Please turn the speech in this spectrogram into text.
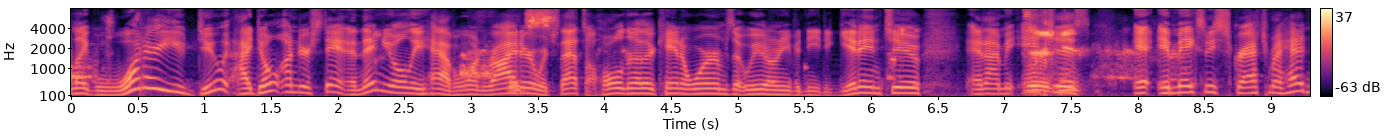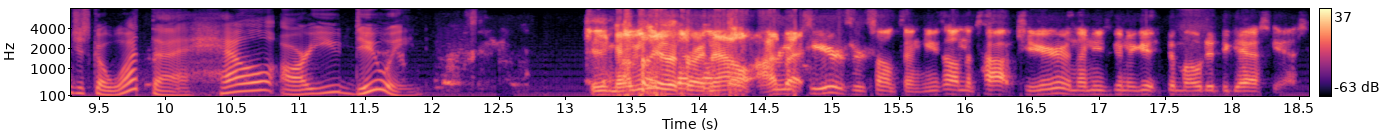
Like, what are you doing? I don't understand. And then you only have one rider, which that's a whole nother can of worms that we don't even need to get into. And I mean, it just it, it makes me scratch my head and just go, "What the hell are you doing?" Dude, I'll maybe tell you this right up now, like I three bet- tiers or something. He's on the top tier, and then he's gonna get demoted to gas gas.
